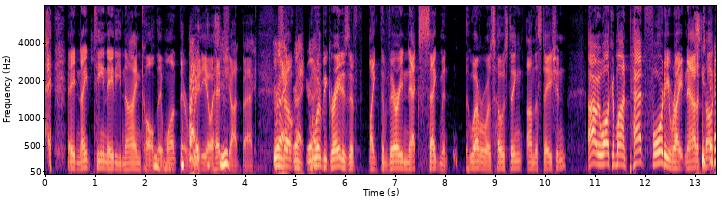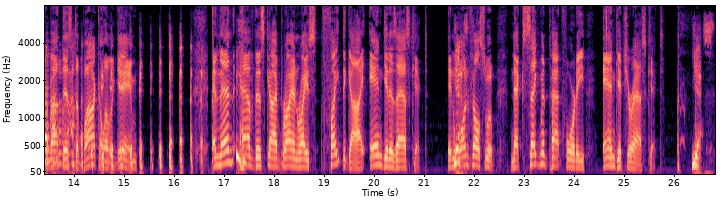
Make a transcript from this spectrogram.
a 1989 called. They want their Right. radio headshot back. Right, so right, right. What would be great is if, like, the very next segment, whoever was hosting on the station. All right, we welcome on Pat Forde right now to talk about this debacle of a game, and then have this guy Brian Rice fight the guy and get his ass kicked in Yes. one fell swoop. Next segment, Pat Forde, and get your ass kicked. Yes.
